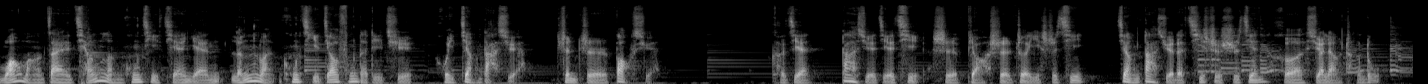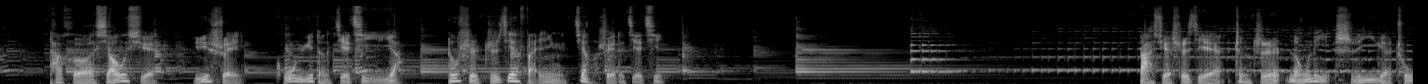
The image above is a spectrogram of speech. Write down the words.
往往在强冷空气前沿、冷暖空气交锋的地区会降大雪，甚至暴雪。可见，大雪节气是表示这一时期降大雪的起始时间和雪量程度。它和小雪、雨水、谷雨等节气一样。都是直接反映降水的节气。大雪时节正值农历十一月初，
